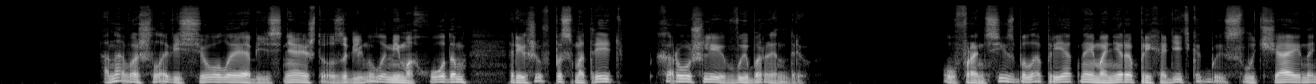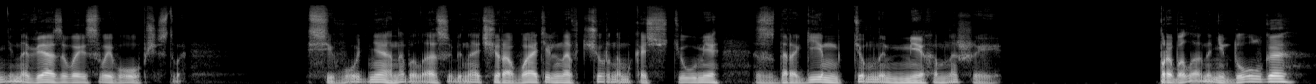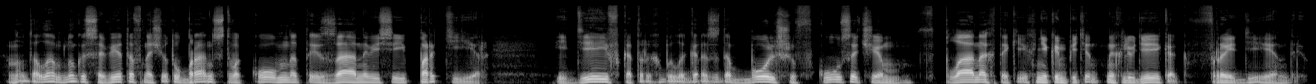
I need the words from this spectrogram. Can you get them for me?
Она вошла веселая, объясняя, что заглянула мимоходом, решив посмотреть, хорош ли выбор Эндрю. У Франсис была приятная манера приходить как бы случайно, не навязывая своего общества. Сегодня она была особенно очаровательна в черном костюме, с дорогим темным мехом на шее. Пробыла она недолго, но дала много советов насчет убранства комнаты, занавесей, портьер, идей, в которых было гораздо больше вкуса, чем в планах таких некомпетентных людей, как Фредди и Эндрю.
